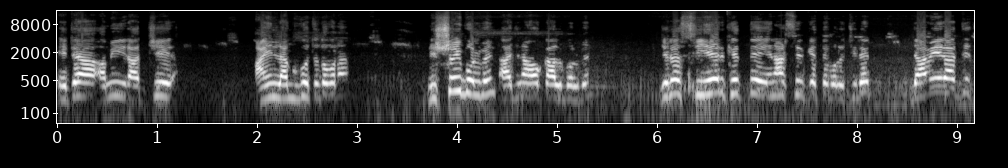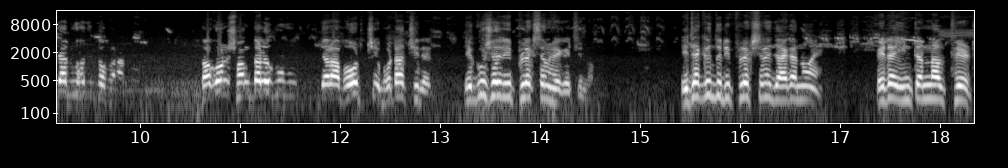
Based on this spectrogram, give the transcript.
এটা আমি রাজ্যে আইন লাগু করতে দেবো না। নিশ্চয়ই বলবেন, আজ না হোক কাল বলবেন। যেটা সি এর ক্ষেত্রে এনআরসির ক্ষেত্রে বলেছিলেন, যে আমি রাজ্যে চালু হতে দেবো না। তখন সংখ্যালঘু যারা ভোট ভোটার ছিলেন, একুশে রিফ্লেকশন হয়ে গেছিল। এটা কিন্তু রিফ্লেকশনের জায়গা নয়। এটা ইন্টারনাল থ্রেট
